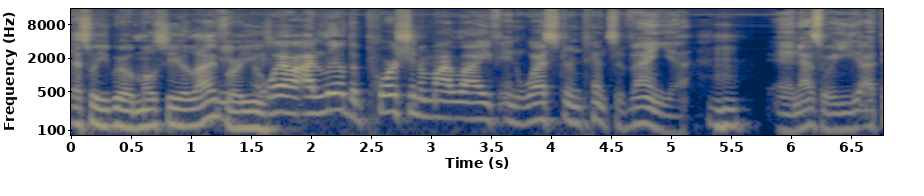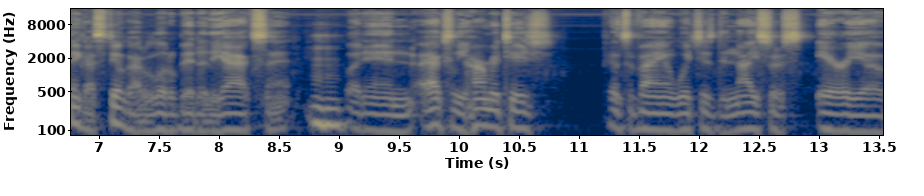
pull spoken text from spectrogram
That's where you grew up most of your life, or you? Well, I lived a portion of my life in western Pennsylvania. Mm-hmm. And that's where you, I think I still got a little bit of the accent. Mm-hmm. But in actually Hermitage, Pennsylvania, which is the nicest area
